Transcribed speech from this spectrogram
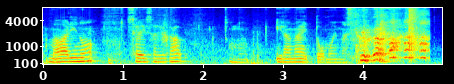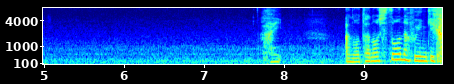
周りのシャリシャリがあのいらないと思いましたはいあの楽しそうな雰囲気が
